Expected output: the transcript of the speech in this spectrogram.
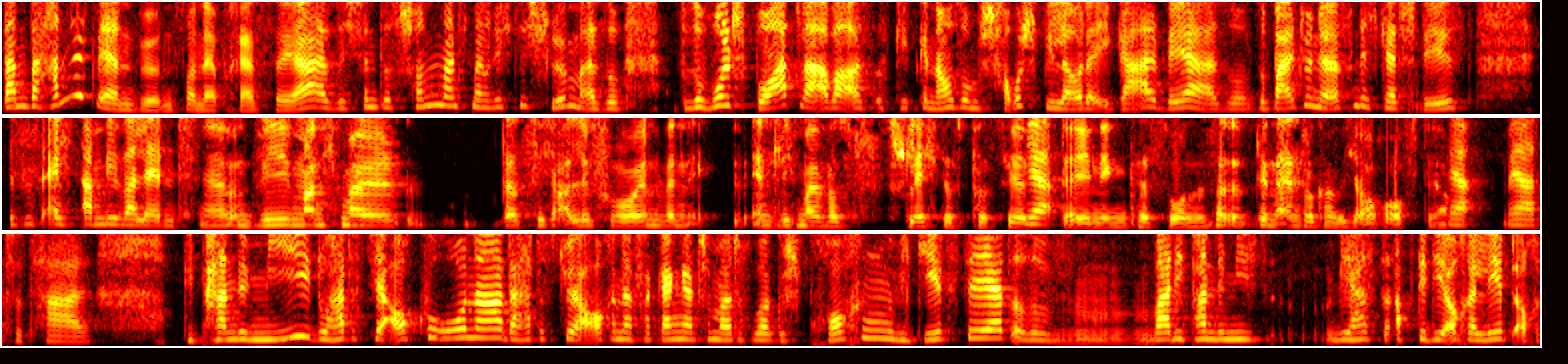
dann behandelt werden würden von der Presse, ja. Also ich finde das schon manchmal richtig schlimm. Also sowohl Sportler, aber es geht genauso um Schauspieler oder egal wer. Also sobald du in der Öffentlichkeit stehst, ist es echt ambivalent. Ja, und wie manchmal dass sich alle freuen, wenn endlich mal was Schlechtes passiert ja. derjenigen Person. Das, den Eindruck habe ich auch oft, ja. Ja, ja, total. Die Pandemie, du hattest ja auch Corona, da hattest du ja auch in der Vergangenheit schon mal drüber gesprochen. Wie geht's dir jetzt? Also war die Pandemie, wie hast habt ihr die auch erlebt, auch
